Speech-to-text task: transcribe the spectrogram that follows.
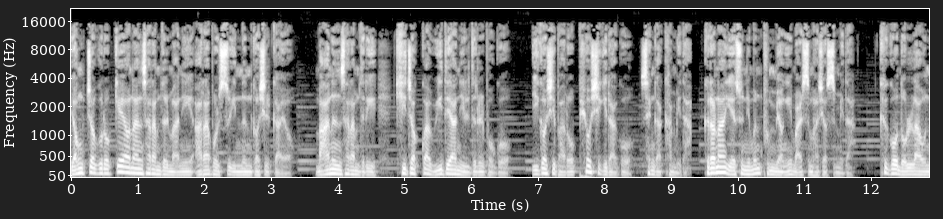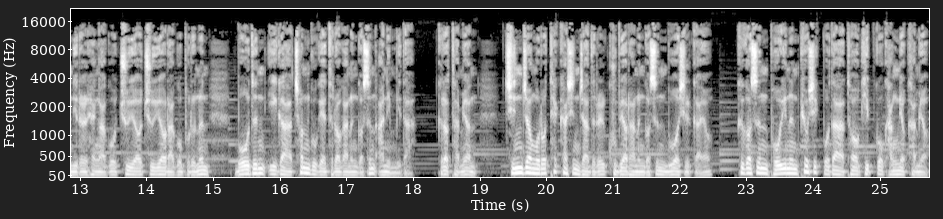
영적으로 깨어난 사람들만이 알아볼 수 있는 것일까요? 많은 사람들이 기적과 위대한 일들을 보고 이것이 바로 표식이라고 생각합니다. 그러나 예수님은 분명히 말씀하셨습니다. 크고 놀라운 일을 행하고 주여 주여라고 부르는 모든 이가 천국에 들어가는 것은 아닙니다. 그렇다면 진정으로 택하신 자들을 구별하는 것은 무엇일까요? 그것은 보이는 표식보다 더 깊고 강력하며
